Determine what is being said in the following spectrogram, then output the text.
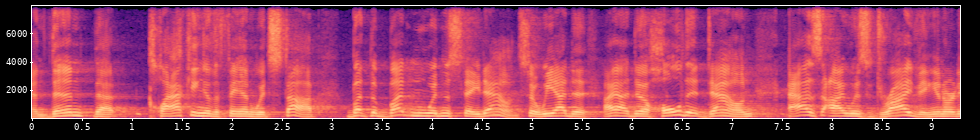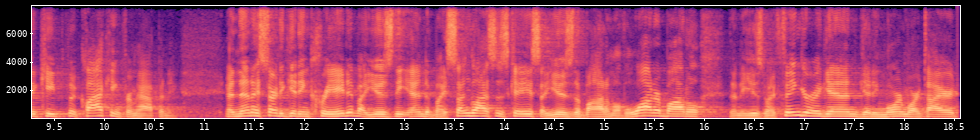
And then that clacking of the fan would stop, but the button wouldn't stay down. So we had to, I had to hold it down as I was driving in order to keep the clacking from happening. And then I started getting creative. I used the end of my sunglasses case. I used the bottom of a water bottle. Then I used my finger again, getting more and more tired.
